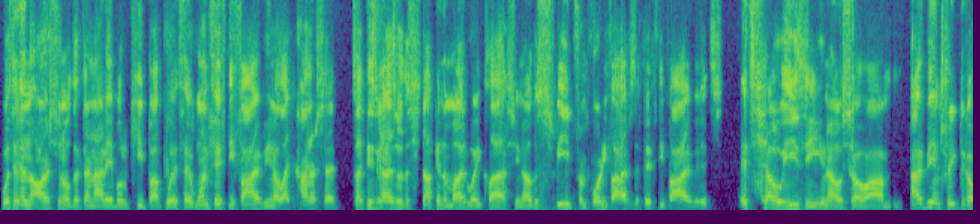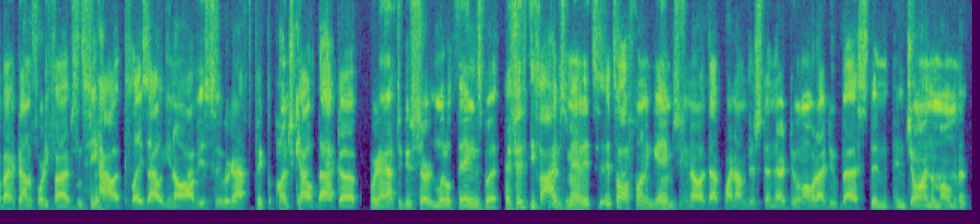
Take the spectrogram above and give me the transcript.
within the arsenal that they're not able to keep up with. At 155, you know, like Connor said, it's like these guys are the stuck in the mud weight class. You know, the speed from 45s to 55. It's it's so easy, you know. So um, I'd be intrigued to go back down to 45s and see how it plays out. You know, obviously we're gonna have to pick the punch count back up. We're gonna have to do certain little things, but at 55s, man, it's it's all fun and games. You know, at that point, I'm just in there doing what I do best and enjoying the moment.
